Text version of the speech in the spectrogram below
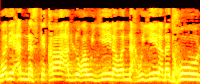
ولأن استقراء اللغويين والنحويين مدخول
